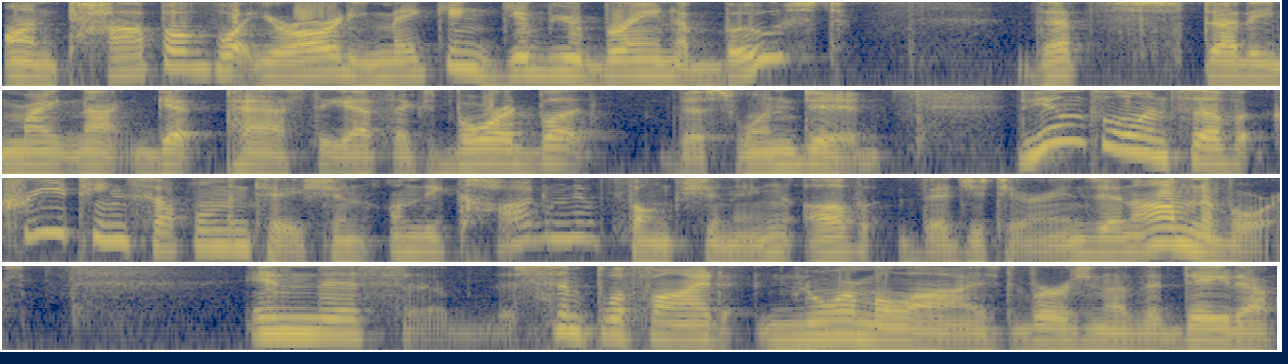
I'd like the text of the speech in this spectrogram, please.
on top of what you're already making, give your brain a boost? That study might not get past the ethics board, but this one did. The influence of creatine supplementation on the cognitive functioning of vegetarians and omnivores. In this simplified, normalized version of the data,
